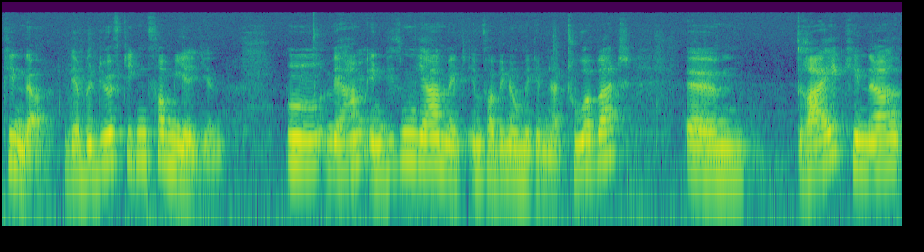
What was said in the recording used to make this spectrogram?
Kinder der bedürftigen Familien. Mm, wir haben in diesem Jahr mit, in Verbindung mit dem Naturbad ähm, drei Kinder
